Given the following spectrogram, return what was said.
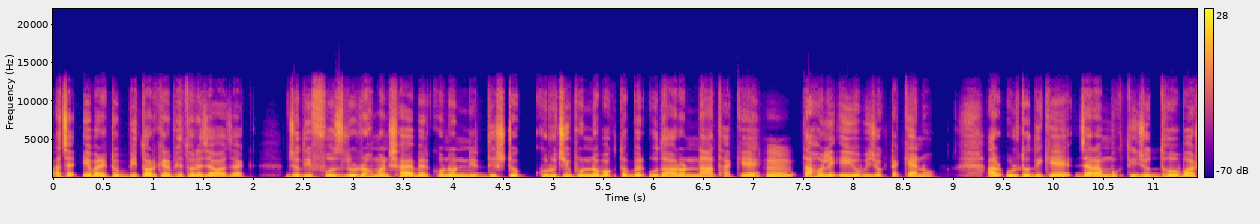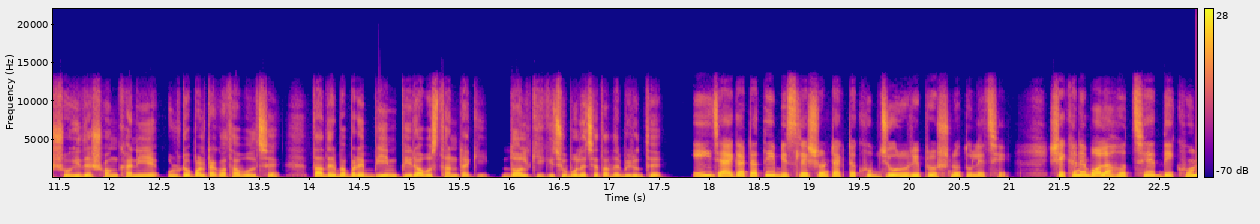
আচ্ছা এবার একটু বিতর্কের ভেতরে যাওয়া যাক। যদি ফজলুর রহমান সাহেবের কোনো নির্দিষ্ট কুরুচিপূর্ণ বক্তব্যের উদাহরণ না থাকে তাহলে এই অভিযোগটা কেন? আর উল্টো দিকে যারা মুক্তিযুদ্ধ বা শহীদের সংখ্যা নিয়ে উল্টোপাল্টা কথা বলছে তাদের ব্যাপারে বিএনপির অবস্থানটা কি? দল কি কিছু বলেছে তাদের বিরুদ্ধে? এই জায়গাটাতেই বিশ্লেষণটা একটা খুব জরুরি প্রশ্ন তুলেছে। সেখানে বলা হচ্ছে দেখুন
